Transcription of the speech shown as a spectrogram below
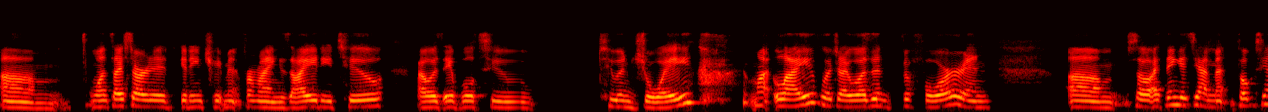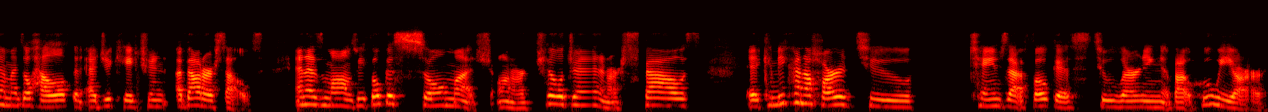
um, once i started getting treatment for my anxiety too i was able to to enjoy my life which i wasn't before. And um, so i think it's yeah focusing on mental health and education about ourselves. And as moms we focus so much on our children and our spouse. It can be kind of hard to change that focus to learning about who we are.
